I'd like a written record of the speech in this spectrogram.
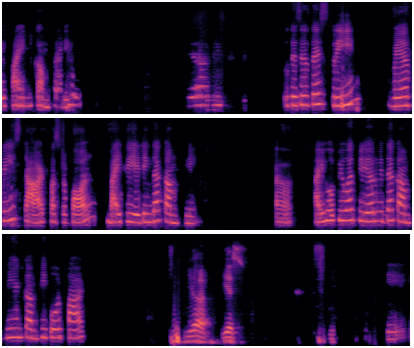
define company. So this is the screen where we start first of all by creating the company. Uh, I hope you are clear with the company and company code part. Yeah, yes. Okay.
